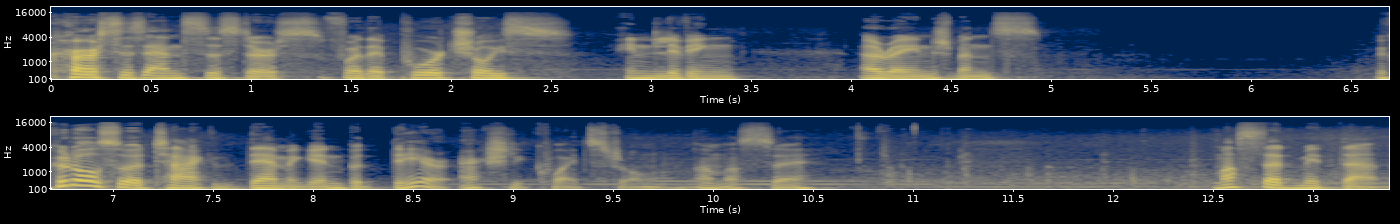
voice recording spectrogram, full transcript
Curse his ancestors for their poor choice in living arrangements. We could also attack them again, but they are actually quite strong, I must say. Must admit that.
